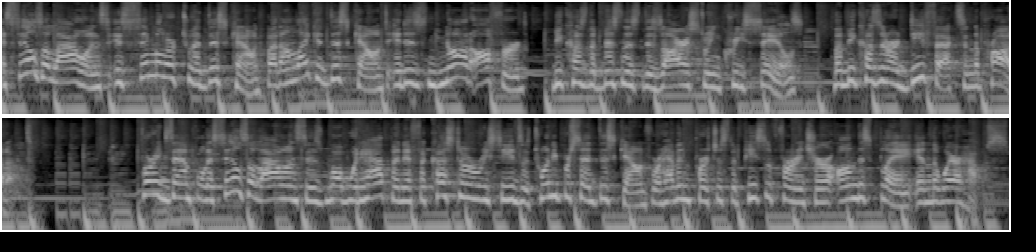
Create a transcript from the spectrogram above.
A sales allowance is similar to a discount, but unlike a discount, it is not offered because the business desires to increase sales, but because there are defects in the product. For example, a sales allowance is what would happen if a customer receives a 20% discount for having purchased a piece of furniture on display in the warehouse.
